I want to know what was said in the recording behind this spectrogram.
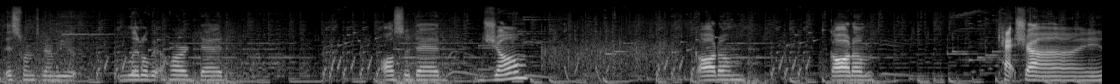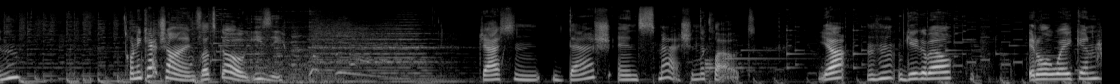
This one's gonna be a little bit hard. Dead. Also dead. Jump. Got him. Got him. Cat shine. 20 cat shines. Let's go. Easy. And dash and smash in the clouds. Yeah, mm-hmm. Gigabell. It'll awaken.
